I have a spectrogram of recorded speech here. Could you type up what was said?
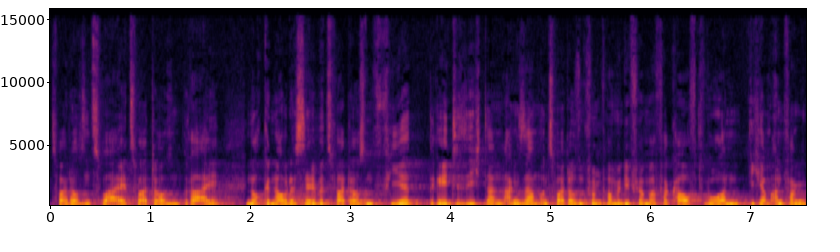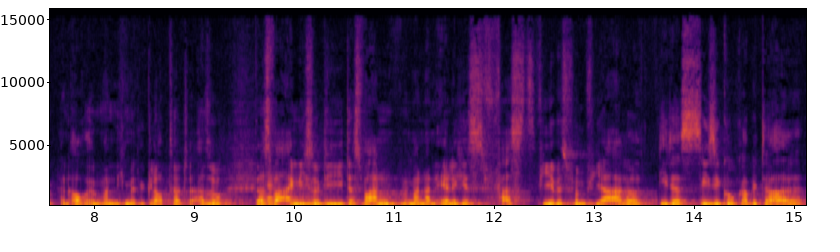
2002, 2003 noch genau dasselbe. 2004 drehte sich dann langsam und 2005 haben wir die Firma verkauft, woran ich am Anfang dann auch irgendwann nicht mehr geglaubt hatte. Also das ja. war eigentlich so die, das waren wenn man dann ehrlich ist, fast vier bis fünf Jahre, die das Risikokapital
